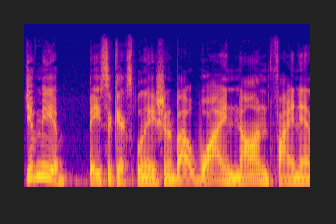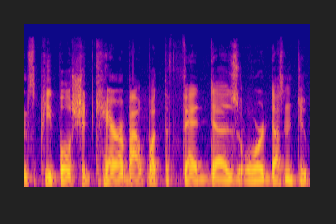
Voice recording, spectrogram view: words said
give me a basic explanation about why non finance people should care about what the Fed does or doesn't do.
